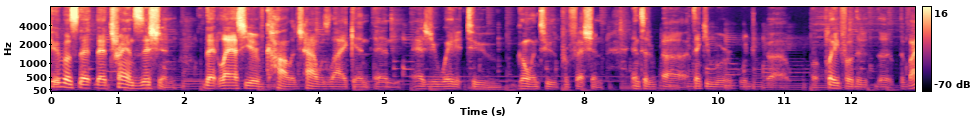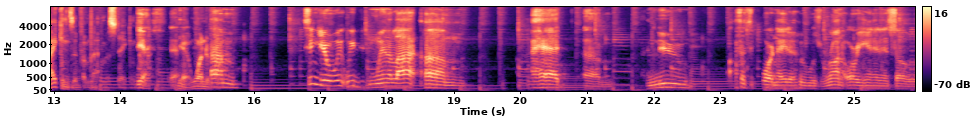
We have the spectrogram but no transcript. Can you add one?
give us that that transition that last year of college how it was like and and as you waited to go into the profession into the uh, I think you were, were uh, played for the, the, the Vikings if I'm not mistaken. Yes. Yeah, yeah wonderful. Um, senior year we, we didn't win a lot. Um, I had um, a new offensive coordinator who was run oriented, and so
